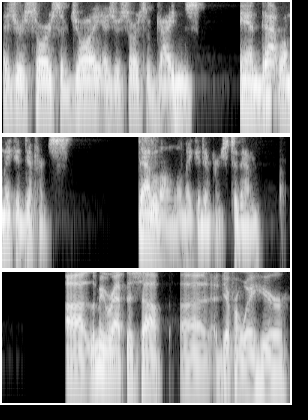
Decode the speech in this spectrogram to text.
as your source of joy, as your source of guidance, and that will make a difference. That alone will make a difference to them. Uh, let me wrap this up uh, a different way here.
